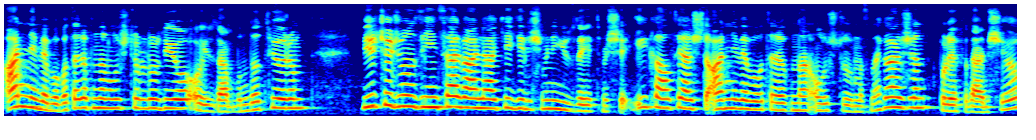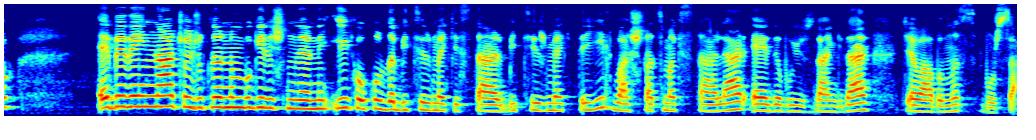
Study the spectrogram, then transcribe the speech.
Anne ve baba tarafından oluşturulur diyor. O yüzden bunu da atıyorum. Bir çocuğun zihinsel ve ahlaki gelişiminin %70'i ilk 6 yaşta anne ve baba tarafından oluşturulmasına karşın buraya kadar bir şey yok. Ebeveynler çocuklarının bu gelişimlerini ilkokulda bitirmek ister. Bitirmek değil başlatmak isterler. E de bu yüzden gider. Cevabımız Bursa.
